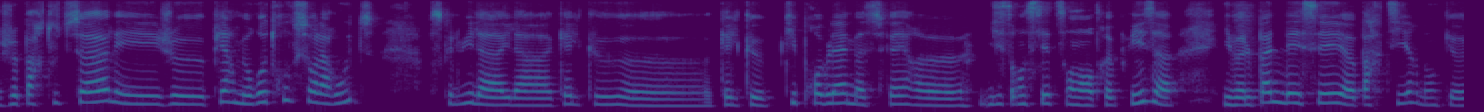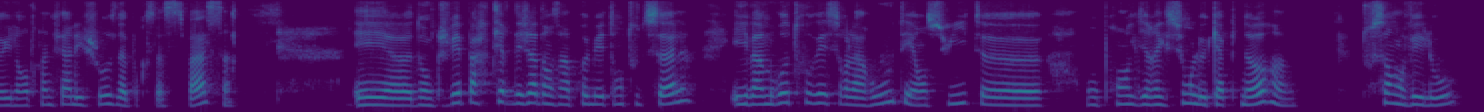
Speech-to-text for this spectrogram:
je pars toute seule et je, Pierre me retrouve sur la route parce que lui, il a, il a quelques, euh, quelques petits problèmes à se faire licencier de son entreprise. Ils veulent pas le laisser partir, donc il est en train de faire les choses là pour que ça se passe. Et donc, je vais partir déjà dans un premier temps toute seule. Et il va me retrouver sur la route. Et ensuite, on prend direction le Cap Nord. Tout ça en vélo,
